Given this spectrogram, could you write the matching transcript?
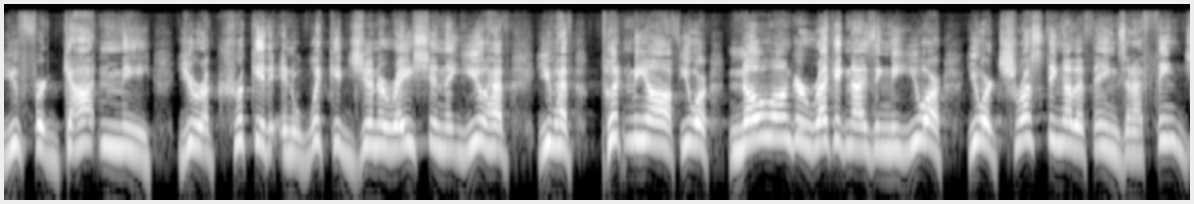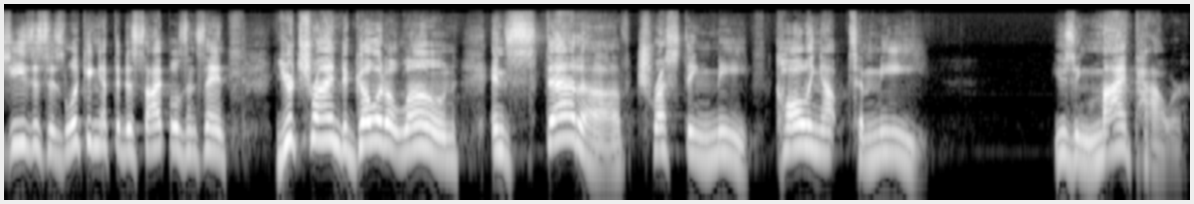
You've forgotten me. You're a crooked and wicked generation that you have, you have put me off. You are no longer recognizing me. You are, you are trusting other things. And I think Jesus is looking at the disciples and saying, You're trying to go it alone instead of trusting me, calling out to me, using my power.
